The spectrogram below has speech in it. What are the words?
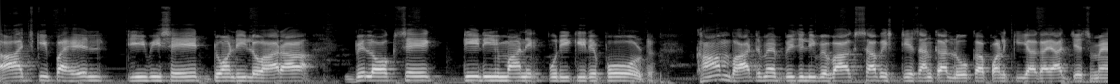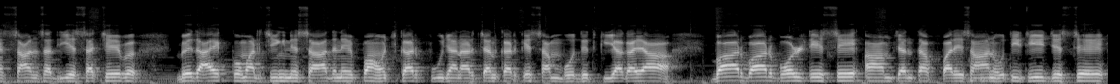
आज की पहल टीवी से डोंडी लोहारा ब्लॉक से टीडी मानिकपुरी की रिपोर्ट। खाम भाट में बिजली विभाग सब स्टेशन का लोकार्पण किया गया, जिसमें सांसदीय सचिव विधायक कुमार सिंह निषाद ने पहुंचकर पूजन अर्चन करके संबोधित किया गया। बार बार वोल्टेज से आम जनता परेशान होती थी, जिससे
